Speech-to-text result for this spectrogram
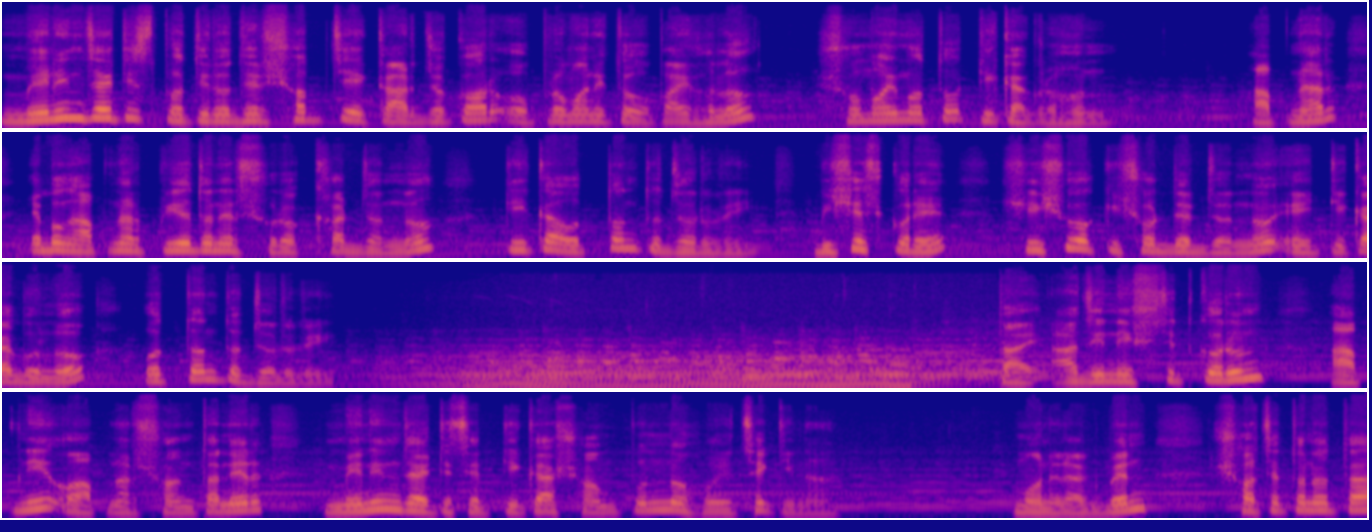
মেনিনজাইটিস প্রতিরোধের সবচেয়ে কার্যকর ও প্রমাণিত উপায় হল সময়মতো টিকা গ্রহণ। আপনার এবং আপনার প্রিয়জনের সুরক্ষার জন্য টিকা অত্যন্ত জরুরি। বিশেষ করে শিশু ও কিশোরদের জন্য এই টিকাগুলো অত্যন্ত জরুরি। তাই আজই নিশ্চিত করুন, আপনি ও আপনার সন্তানের মেনিনজাইটিসের টিকা সম্পূর্ণ হয়েছে কিনা। মনে রাখবেন, সচেতনতা,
